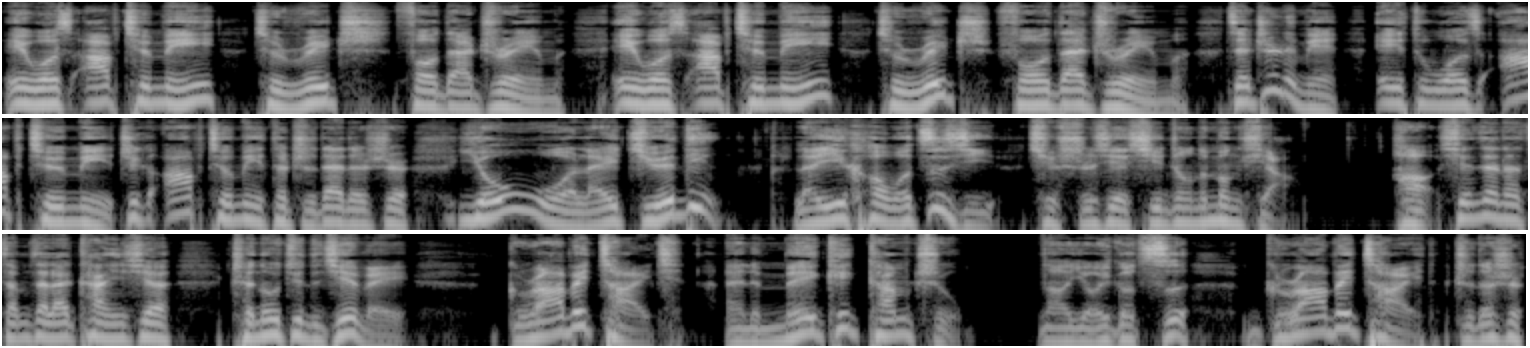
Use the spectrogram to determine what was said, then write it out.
it was up to me to reach for that dream. It was up to me to reach for that dream. 在这里面，it was up to me 这个 up to me 它指代的是由我来决定，来依靠我自己去实现心中的梦想。好，现在呢，咱们再来看一下陈读句的结尾：grab it tight and make it come true。那有一个词 grab it tight，指的是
